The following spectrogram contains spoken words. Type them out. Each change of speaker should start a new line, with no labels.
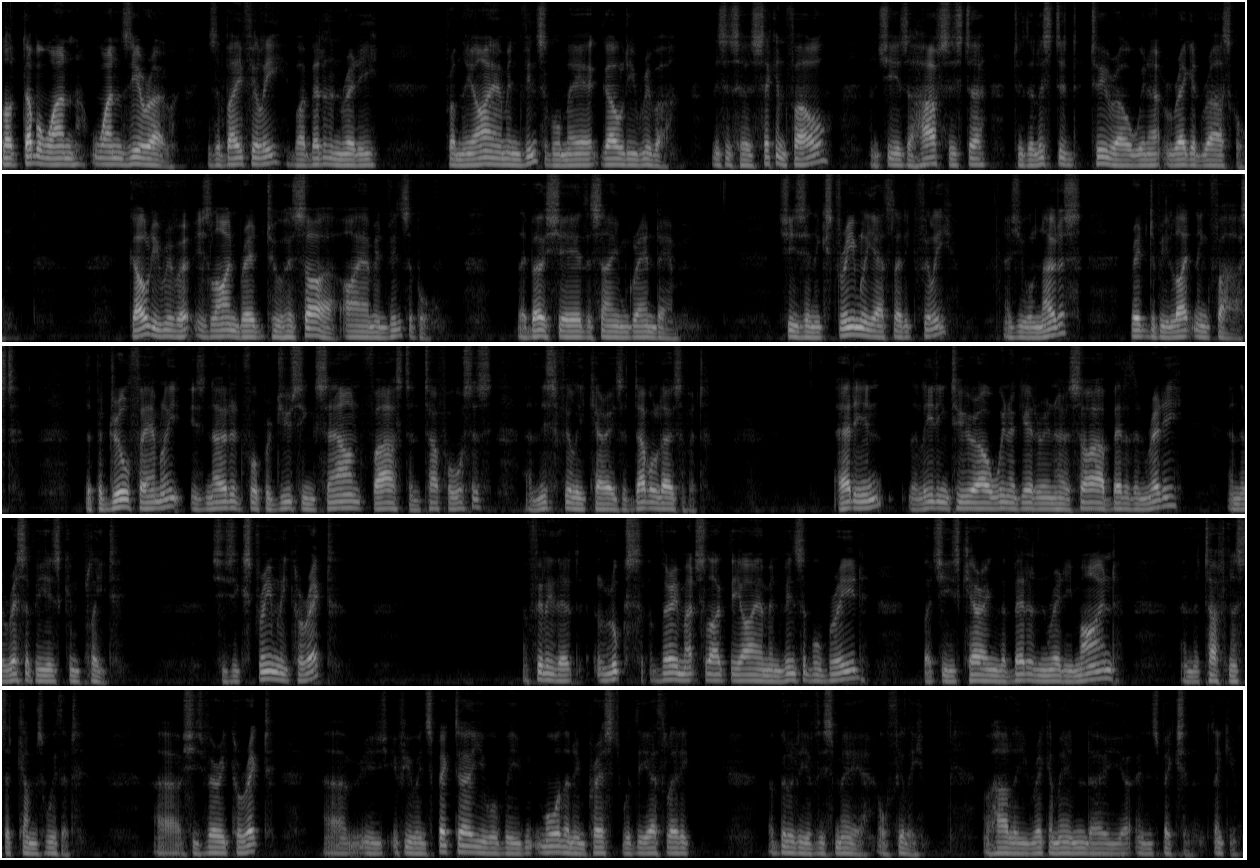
Lot double one one zero is a bay filly by Better Than Ready from the I Am Invincible mare Goldie River. This is her second foal, and she is a half sister to the listed two year old winner Ragged Rascal. Goldie River is line bred to her sire, I Am Invincible. They both share the same grandam. She's an extremely athletic filly, as you will notice bred to be lightning fast. The Padrille family is noted for producing sound, fast and tough horses and this filly carries a double dose of it. Add in the leading two-year-old winner getter in her sire better than ready and the recipe is complete. She's extremely correct. A filly that looks very much like the I Am Invincible breed but she's carrying the better than ready mind and the toughness that comes with it. Uh, she's very correct. Um, if you inspect her, you will be more than impressed with the athletic ability of this mare or filly. I hardly recommend a, uh, an inspection. Thank you.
